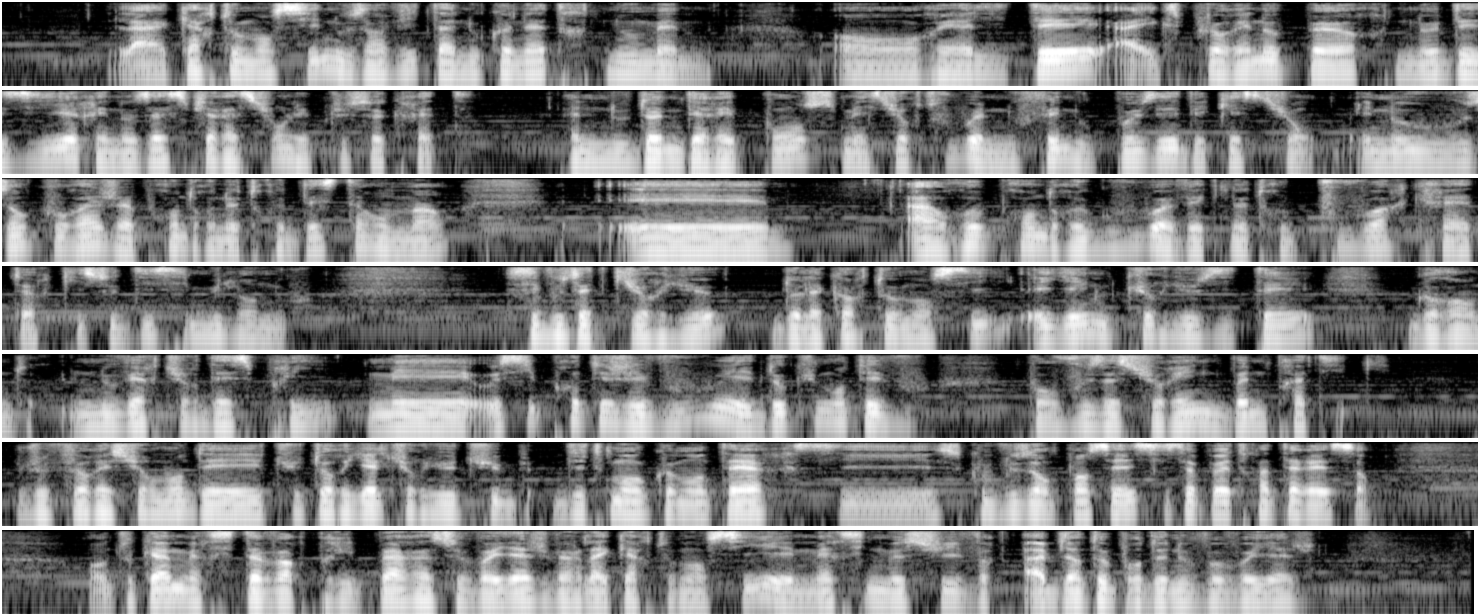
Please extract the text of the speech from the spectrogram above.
La cartomancie nous invite à nous connaître nous-mêmes, en réalité à explorer nos peurs, nos désirs et nos aspirations les plus secrètes. Elle nous donne des réponses, mais surtout elle nous fait nous poser des questions et nous encourage à prendre notre destin en main et à reprendre goût avec notre pouvoir créateur qui se dissimule en nous. Si vous êtes curieux de la cartomancie, ayez une curiosité grande, une ouverture d'esprit, mais aussi protégez-vous et documentez-vous pour vous assurer une bonne pratique. Je ferai sûrement des tutoriels sur YouTube. Dites-moi en commentaire ce que vous en pensez, si ça peut être intéressant. En tout cas, merci d'avoir pris part à ce voyage vers la cartomancie et merci de me suivre. À bientôt pour de nouveaux voyages.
